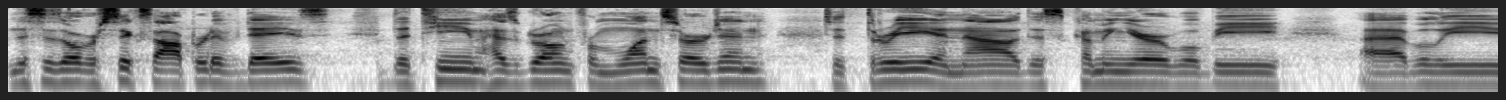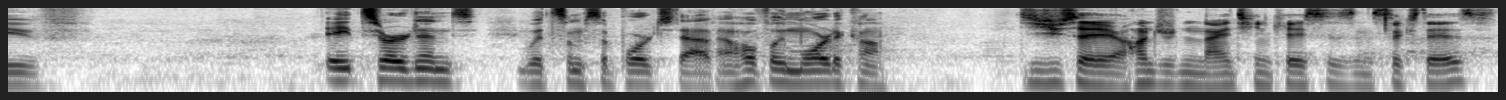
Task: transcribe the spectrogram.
This is over six operative days. The team has grown from one surgeon to three, and now this coming year will be, I believe, eight surgeons with some support staff, and hopefully more to come. Did you say 119 cases in six days?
